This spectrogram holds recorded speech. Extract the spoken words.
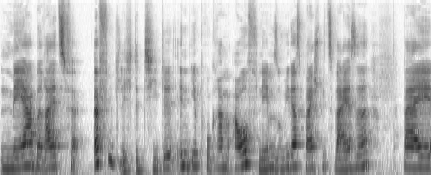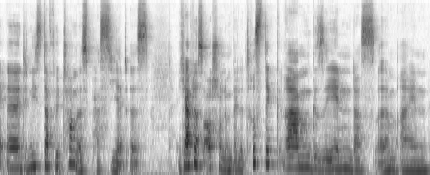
mehr bereits veröffentlichte Titel in ihr Programm aufnehmen, so wie das beispielsweise bei äh, Denise Duffy Thomas passiert ist. Ich habe das auch schon im Belletristikrahmen gesehen, dass ähm, ein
